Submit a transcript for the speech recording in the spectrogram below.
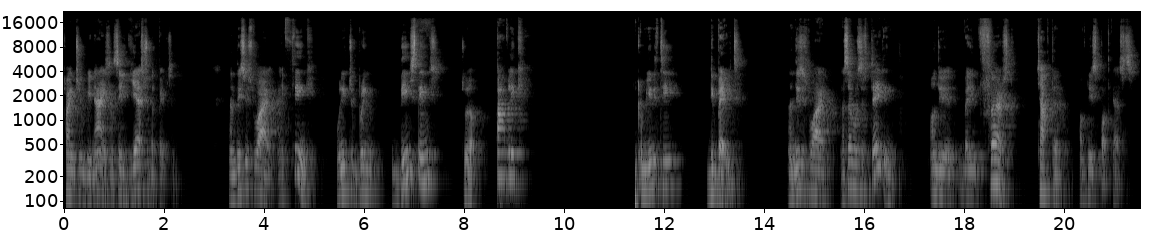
trying to be nice and say yes to the patient. And this is why I think we need to bring these things to a public community debate. And this is why, as I was stating on the very first chapter of these podcasts,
